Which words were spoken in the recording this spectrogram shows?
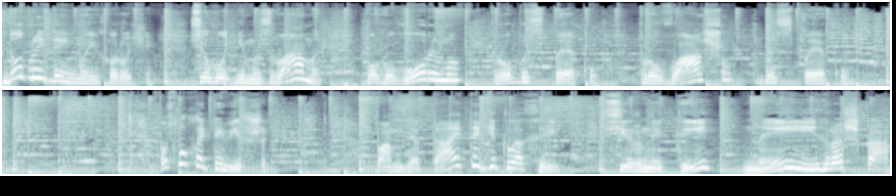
Добрий день, мої хороші! Сьогодні ми з вами поговоримо про безпеку, про вашу безпеку. Послухайте віршик. Пам'ятайте, дітлахи, сірники не іграшка.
